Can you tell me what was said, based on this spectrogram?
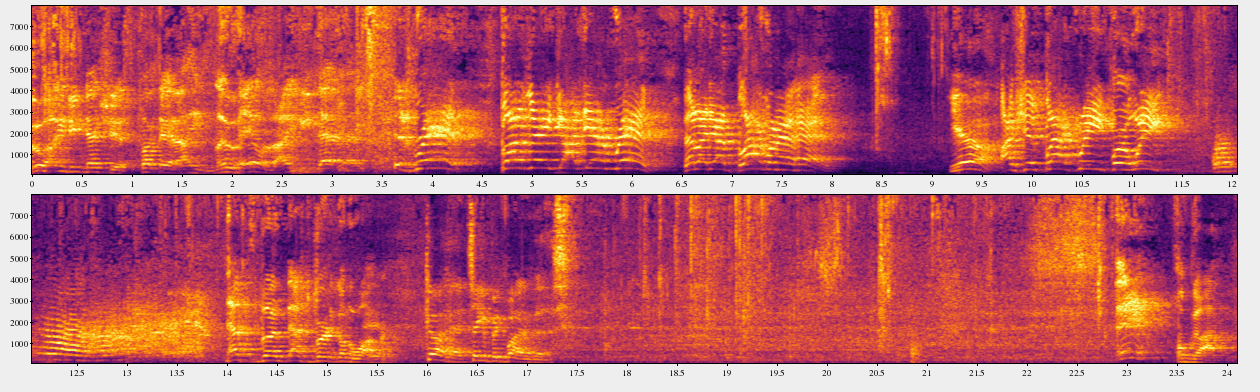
Ooh, I ain't eating that shit. Fuck that. I ain't no hell. I ain't eating that. Man. It's red! Buns ain't goddamn red! That's like that black one I had. Yeah. I said black green for a week. That's the bird. That's the bird on the Whopper. Go ahead. Take a big bite of this. Oh God.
